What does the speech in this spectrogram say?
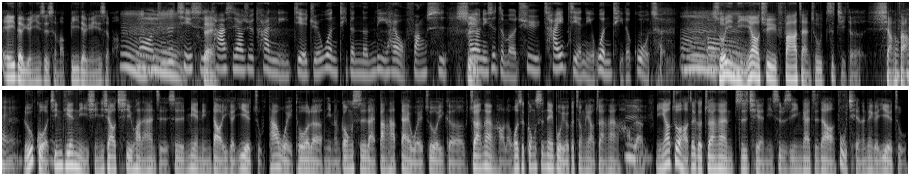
A 的原因是什么，B 的原因是什么？嗯，哦，就是其实他是要去看你解决问题的能力，还有方式，还有你是怎么去拆解你问题的过程。嗯，所以你要去发展出自己的想法。Okay, 如果今天你行销企划的案子是面临到一个业主，他委托了你们公司来帮他代为做一个专案好了，或是公司内部有一个重要专案好了，嗯、你要做好这个专案之前，你是不是应该知道付钱的？那个业主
